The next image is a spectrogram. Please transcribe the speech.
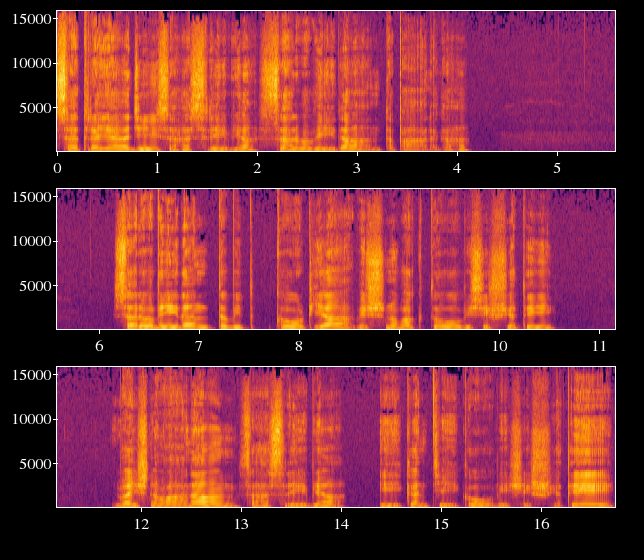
satrayaji sahasrevya sarva vedanta paragaha sarva vedanta Vit kotya vishnu bhakto vishishyate Vaishnavanang sahasrebhya ekantyeko vishishyate.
